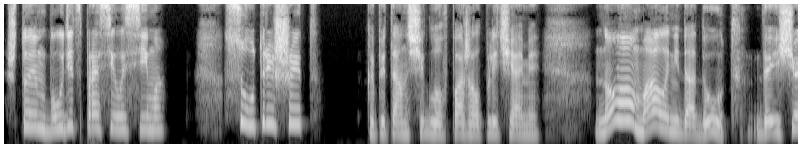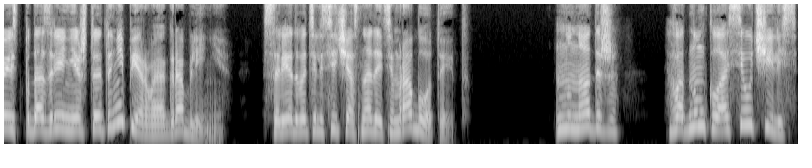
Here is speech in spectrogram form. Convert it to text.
«Что им будет?» — спросила Сима. «Суд решит». Капитан Щеглов пожал плечами. «Но мало не дадут. Да еще есть подозрение, что это не первое ограбление. Следователь сейчас над этим работает». «Ну надо же, в одном классе учились».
